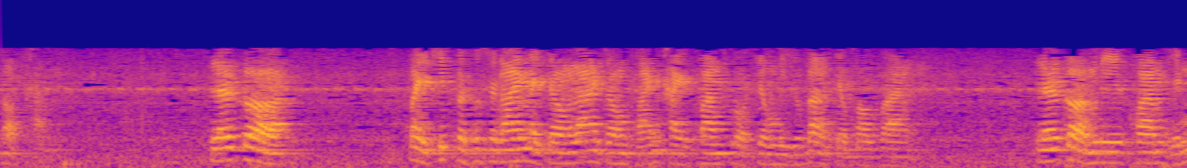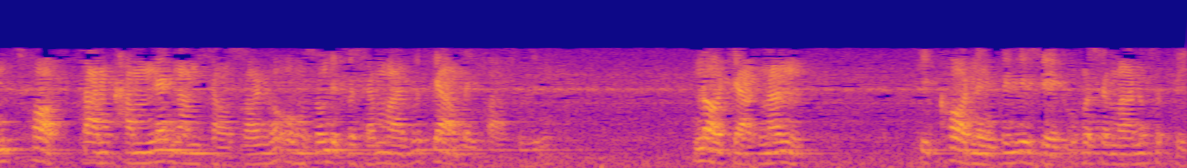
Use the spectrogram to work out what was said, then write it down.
ชอบธรรมแล้วก็ไม่คิดประทุษร้ายไม่จองล้างจองผานไข่ความโกรธจงมีอยู่บ้างจะเบาบาง แล้วก็มีความเห็นชอบตามคำแนะนำสั่งสอนขององค์สมเด็จพระสัมมาสัมพุทธเจ้าไม่ฝ่าฝืน นอกจากนั้นอีกข้อหนึ่งเป็นพิเศษอุปสมานุสติ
